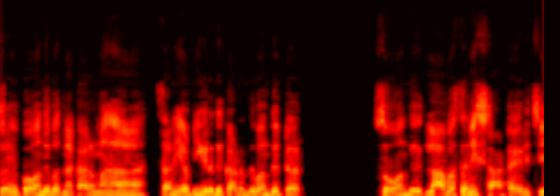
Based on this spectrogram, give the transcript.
சோ இப்ப வந்து பாத்தீங்கன்னா கர்ம சனி அப்படிங்கிறது கடந்து வந்துட்டார். சோ வந்து லாபசனி ஸ்டார்ட் ஆயிருச்சு.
